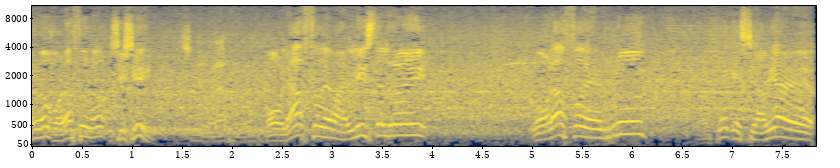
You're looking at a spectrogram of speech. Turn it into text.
Bueno, golazo, ¿no? Sí, sí. Sí, golazo, golazo. Golazo de Van Nistelrooy. Golazo de Ruth. Parecía que se había eh,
